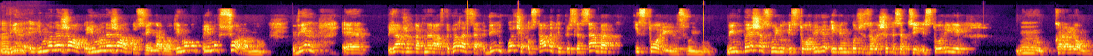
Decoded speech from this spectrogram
Він йому не жалко, йому не жалко свій народ, йому, йому все одно. Він, е, я вже так не раз дивилася, він хоче оставити після себе історію свою. Він пише свою історію, і він хоче залишитися в цій історії королем.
